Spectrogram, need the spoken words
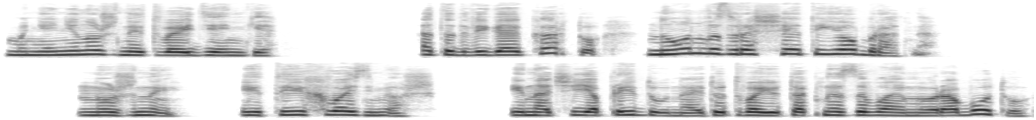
«Мне не нужны твои деньги». Отодвигая карту, но он возвращает ее обратно. «Нужны, и ты их возьмешь. Иначе я приду на эту твою так называемую работу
